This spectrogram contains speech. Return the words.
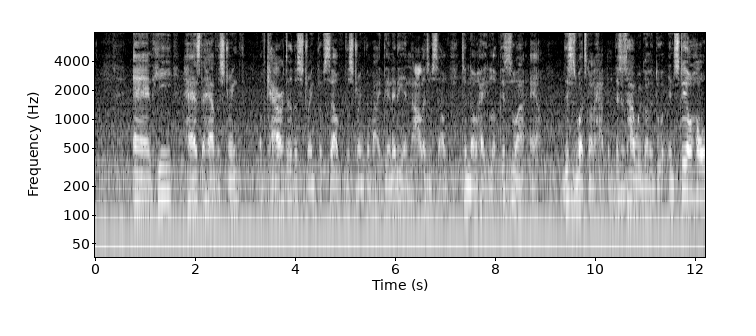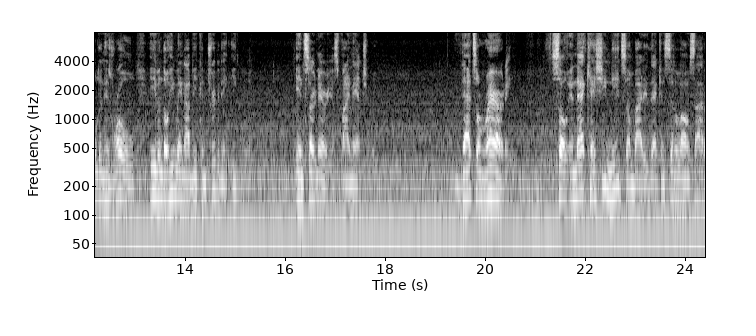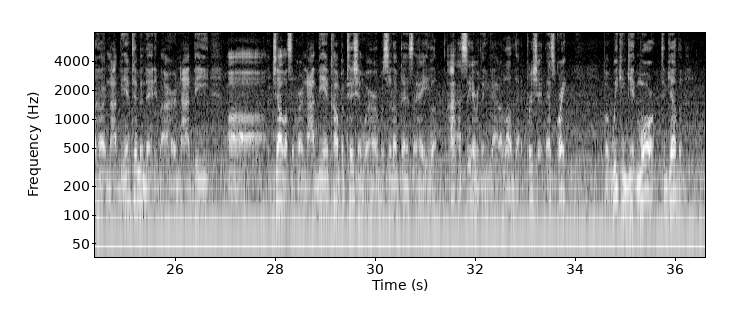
And he has to have the strength of character, the strength of self, the strength of identity and knowledge of self to know, hey, look, this is who I am this is what's going to happen. This is how we're going to do it. And still holding his role, even though he may not be contributing equally in certain areas financially. That's a rarity. So in that case, she needs somebody that can sit alongside of her, not be intimidated by her, not be uh, jealous of her, not be in competition with her, but sit up there and say, hey, look, I, I see everything you got. I love that. Appreciate it. That's great. But we can get more together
